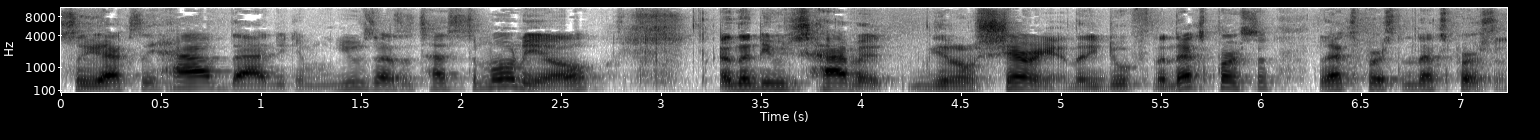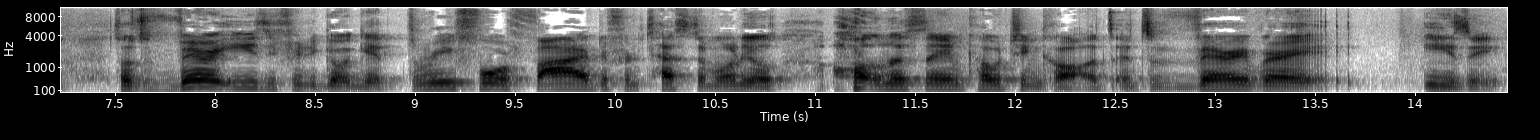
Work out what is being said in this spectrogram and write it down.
so you actually have that you can use as a testimonial and then you just have it, you know, sharing it. And then you do it for the next person, the next person, the next person. So it's very easy for you to go get three, four, five different testimonials all in the same coaching call. It's, it's very, very easy.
